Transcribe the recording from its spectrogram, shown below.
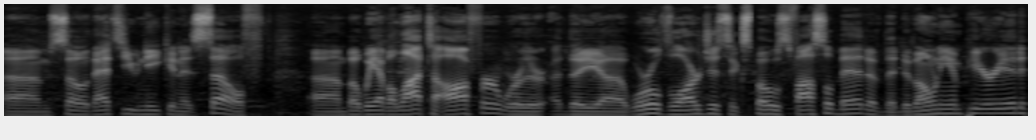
Um, so that's unique in itself. Um, but we have a lot to offer. We're the uh, world's largest exposed fossil bed of the Devonian period.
